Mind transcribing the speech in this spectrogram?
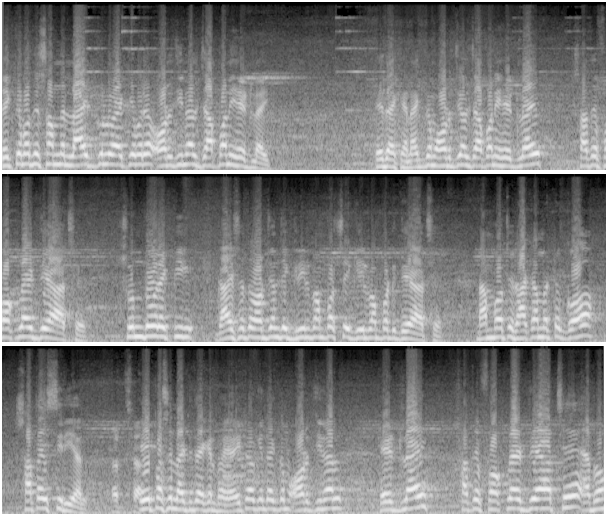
দেখতে পাচ্ছেন সামনে লাইটগুলো একেবারে অরিজিনাল জাপানি হেডলাইট এই দেখেন একদম অরিজিনাল জাপানি হেডলাইট সাথে ফক লাইট দেওয়া আছে। সুন্দর একটি গাড়ির সাথে অরিজিনাল যে গ্রিল বাম্পার সেই গ্রিল বাম্পারটি দেওয়া আছে। নাম্বার হচ্ছে ঢাকা মেট্রো গ সাতাইশ সিরিয়াল আচ্ছা। এই পাশে লাইটটি দেখেন ভাই এটাও কিন্তু একদম অরিজিনাল হেডলাইট সাথে ফক লাইট দেওয়া আছে এবং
